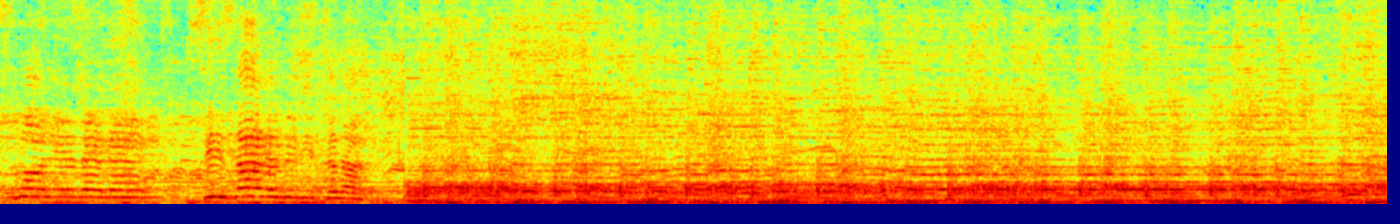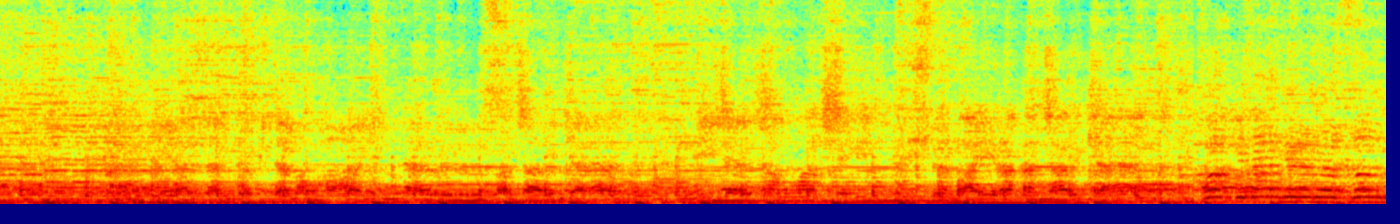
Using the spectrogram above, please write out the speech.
hepsi Osmaniye'lerle sizlerle birlikteler. Saçarken Nice canlar şehit düştü bayrak açarken Çok güzel görünüyorsun.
